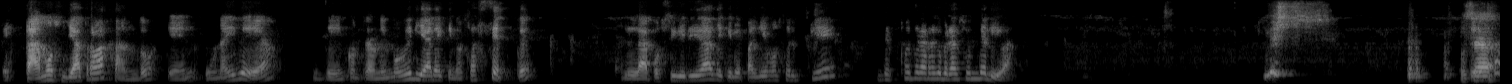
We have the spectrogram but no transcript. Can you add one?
Estamos ya trabajando en una idea de encontrar una inmobiliaria que nos acepte la posibilidad de que le paguemos el pie después de la recuperación del IVA. O sea,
